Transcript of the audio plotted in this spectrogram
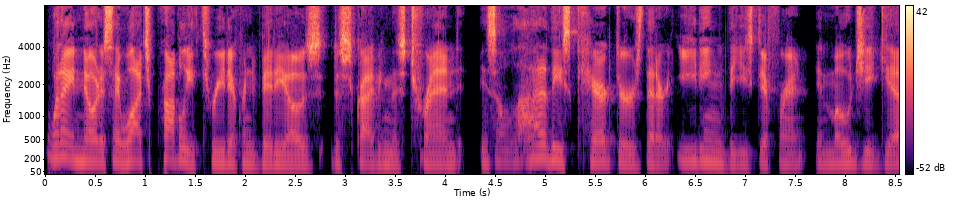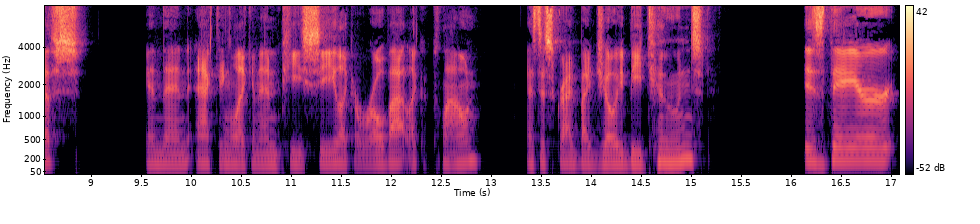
What I noticed, I watched probably three different videos describing this trend, is a lot of these characters that are eating these different emoji gifs and then acting like an NPC, like a robot, like a clown, as described by Joey B. Tunes, is they're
